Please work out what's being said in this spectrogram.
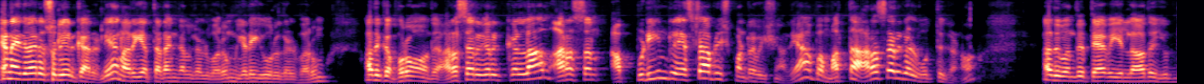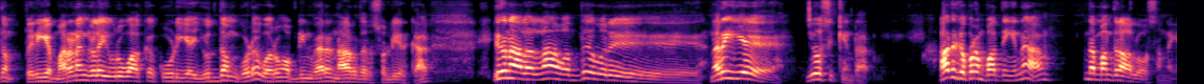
ஏன்னா இது வேற சொல்லியிருக்காரு இல்லையா? நிறைய தடங்கல்கள் வரும் இடையூறுகள் வரும். அதுக்கப்புறம் அது அரசர்களுக்கெல்லாம் அரசன் அப்படின்ற எஸ்டாப்ளிஷ் பண்ணுற விஷயம் இல்லையா? அப்போ மற்ற அரசர்கள் ஒத்துக்கணும். அது வந்து தேவையில்லாத யுத்தம் பெரிய மரணங்களை உருவாக்கக்கூடிய யுத்தம் கூட வரும் அப்படின்னு வேற நாரதர் சொல்லியிருக்கார். இதனாலெல்லாம் வந்து ஒரு நிறைய யோசிக்கின்றார். அதுக்கப்புறம் பார்த்தீங்கன்னா இந்த மந்திராலோசனை.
